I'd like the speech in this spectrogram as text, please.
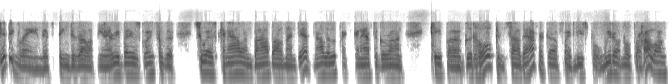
shipping lane that's being developed. You know, everybody was going for the Suez Canal and Bab al Mandeb. Now they look like they're going to have to go around Cape uh, Good Hope in South Africa for at least for we don't know for how long.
